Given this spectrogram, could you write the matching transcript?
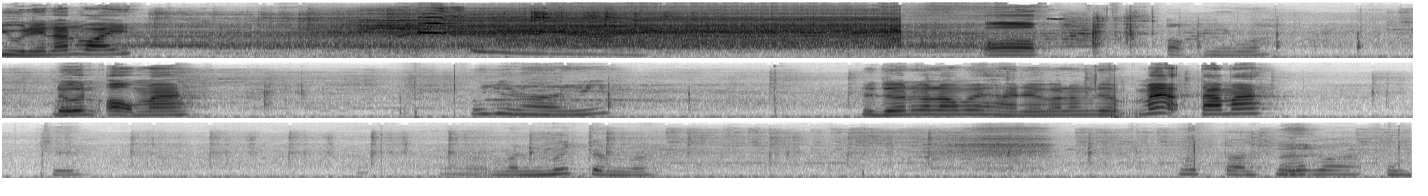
อยู่ในนั้นไว้ ออก ออกไงวะเดินออกมาว่าอยู่ไหน เดี๋ยวเดินกำลังไปหาเดี๋ยวกำลังเดินแม่ตามมาโอเคเอ่อมันมืดจังเลยมืดตอนที่เอ๊ะว่า อุ้ย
